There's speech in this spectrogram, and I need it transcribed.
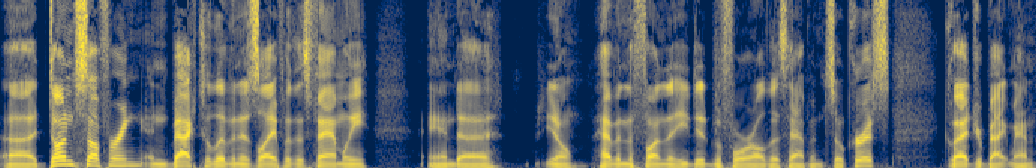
uh, done suffering and back to living his life with his family, and uh, you know having the fun that he did before all this happened. So, Chris, glad you're back, man.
